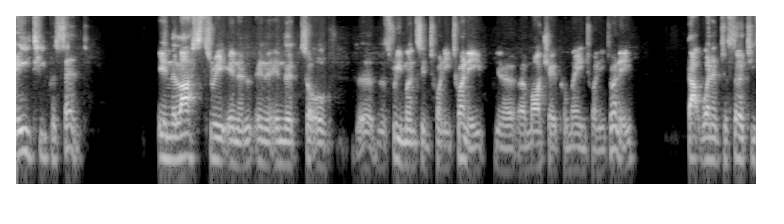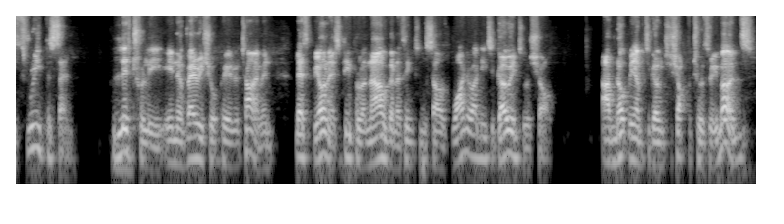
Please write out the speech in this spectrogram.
80%. In the last three, in, a, in, a, in the sort of the, the, three months in 2020, you know, uh, March, April, May in 2020, that went up to 33%, literally in a very short period of time. And let's be honest, people are now going to think to themselves, why do I need to go into a shop? I've not been able to go into shop for two or three months,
